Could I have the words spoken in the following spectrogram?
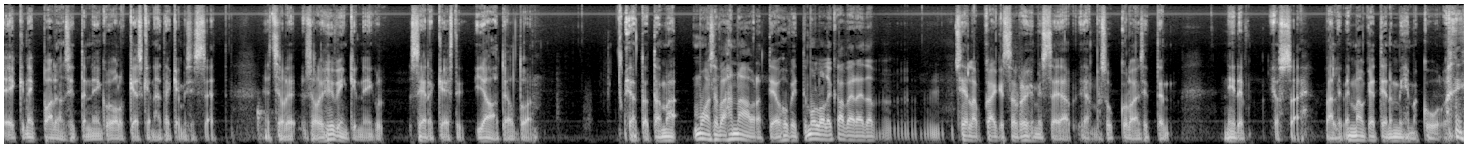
eikä ne paljon sitten niin kuin ollut keskenään tekemisissä. Että, että se, oli, se oli hyvinkin niin kuin selkeästi jaoteltua. Ja tota, mä, mua se vähän nauratti ja huvitti. Mulla oli kavereita siellä kaikissa ryhmissä ja, ja mä sukkuloin sitten niiden jossain välillä. En mä oikein tiedä, mihin mä kuuluin.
